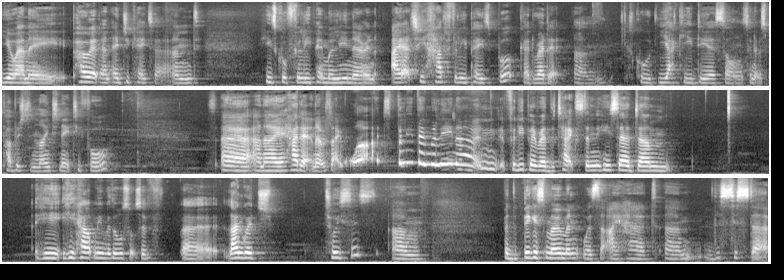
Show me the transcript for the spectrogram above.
Yoeme poet and educator, and he's called Felipe Molina. And I actually had Felipe's book, I'd read it. Um, it's called Yaqui Deer Songs, and it was published in 1984. Uh, and I had it, and I was like, "What, Felipe Molina?" And Felipe read the text, and he said um, he he helped me with all sorts of uh, language choices. Um, but the biggest moment was that I had um, the sister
